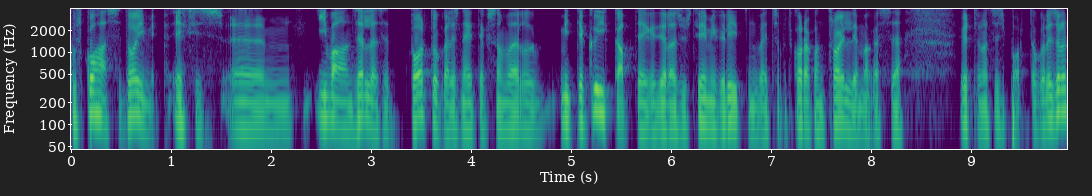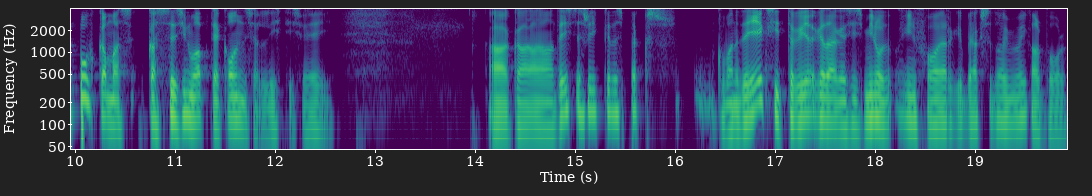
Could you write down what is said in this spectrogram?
kus kohas see toimib, ehk siis ähm, iva on selles, et Portugalis näiteks on veel mitte kõik apteegid ei ole süsteemiga liitunud, vaid sa pead korra kontrollima, kas see. ütleme, et sa siis Portugalis oled puhkamas, kas see sinu apteek on seal listis või ei aga teistes riikides peaks, kui ma nüüd ei eksita kedagi, siis minu info järgi peaks see toimima igal pool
